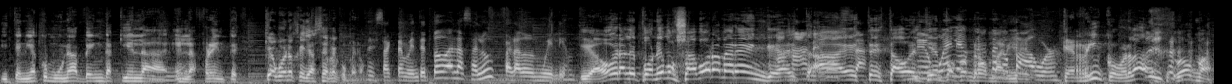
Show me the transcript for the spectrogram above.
y tenía como una venda aquí en la, en la frente. Qué bueno que ya se recuperó. Exactamente, toda la salud para don William. Y ahora le ponemos sabor a merengue a, Ajá, este, me este estado del Me tiempo con Rosmarie. Qué rico, ¿verdad? Roma.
